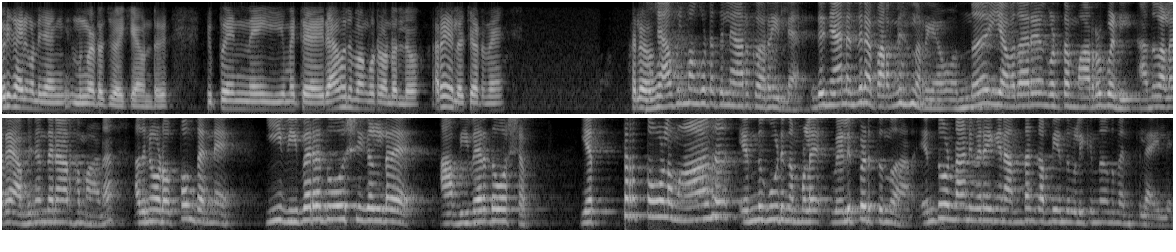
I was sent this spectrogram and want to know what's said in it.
ഒരു കാര്യം കൊണ്ട് ഞാൻ നിങ്ങളോട് ചോദിക്കാറുണ്ട് ഇപ്പൊ എന്നെ ഈ മറ്റേ രാഹുൽ മാങ്കൂട്ടം ഉണ്ടല്ലോ. അറിയാലോ ചേട്ടനെ? ഹലോ? രാഹുൽ മങ്കൂട്ടത്തിനെ ആർക്കും അറിയില്ല. ഇത് ഞാൻ എന്തിനാ പറഞ്ഞതെന്നറിയാമോ ഒന്ന് ഈ അവതാരകം കൊടുത്ത മറുപടി അത് വളരെ അഭിനന്ദനാർഹമാണ്. അതിനോടൊപ്പം തന്നെ ഈ വിവരദോഷികളുടെ ആ വിവരദോഷം എത്രത്തോളമാണ് എന്നുകൂടി നമ്മളെ വെളിപ്പെടുത്തുന്നതാണ്. എന്തുകൊണ്ടാണ് ഇവരെ ഇങ്ങനെ അന്തം കമ്പി എന്ന് വിളിക്കുന്നതെന്ന് മനസ്സിലായില്ലേ?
